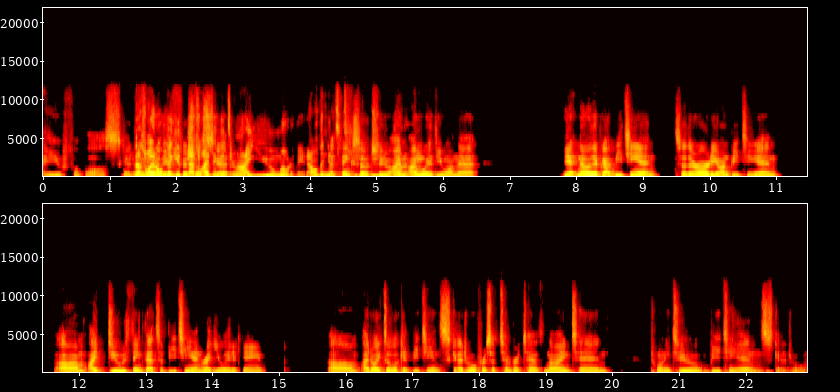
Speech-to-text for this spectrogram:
IU football schedule. That's why I don't think it. That's why I think schedule. it's IU motivated. I don't think I think so TV too. I'm I'm with you on that. Yeah, no, they've got BTN, so they're already on BTN. Um, I do think that's a BTN regulated game. Um, I'd like to look at BTN's schedule for September 10th, 9, 10, 22 BTN schedule.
